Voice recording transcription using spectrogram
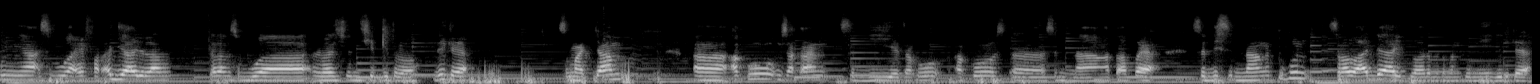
punya sebuah effort aja dalam dalam sebuah relationship gitu loh. Jadi kayak semacam uh, aku misalkan sedih atau aku aku uh, senang atau apa ya sedih senang itu pun selalu ada itu loh teman-temanku nih. Jadi kayak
